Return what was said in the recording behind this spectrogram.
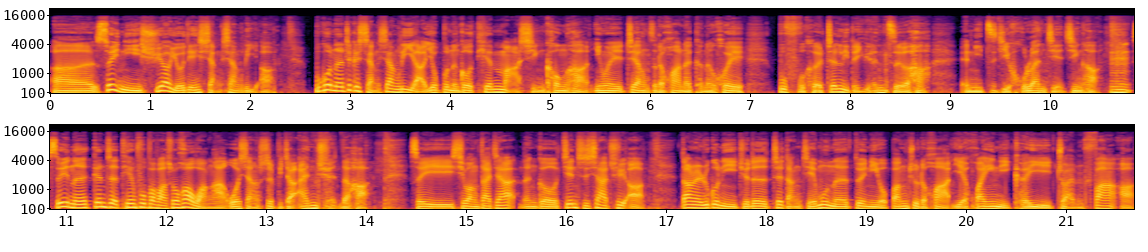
呃，所以你需要有点想象力啊。不过呢，这个想象力啊，又不能够天马行空哈，因为这样子的话呢，可能会不符合真理的原则哈，你自己胡乱解经哈。嗯，所以呢，跟着天赋爸爸说话网啊，我想是比较安全的哈。所以希望大家能够坚持下去啊。当然，如果你觉得这档节目呢对你有帮助的话，也欢迎你可以转发啊，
